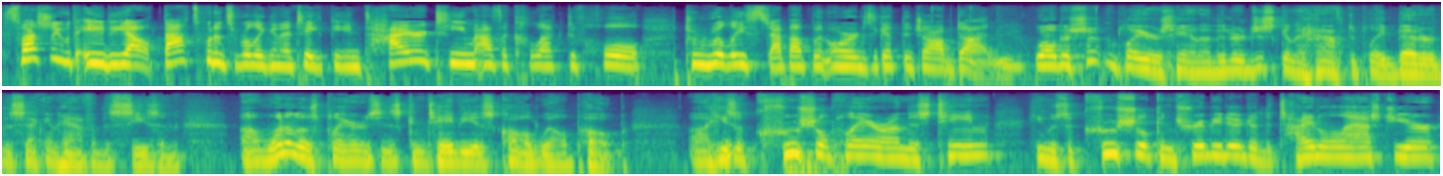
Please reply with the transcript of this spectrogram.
especially with AD out, that's what it's really going to take the entire team as a collective whole to really step up in order to get the job done. Well, there's certain players, Hannah, that are just going to have to play better the second half of the season. Uh, one of those players is Kentavious Caldwell Pope. Uh, he's a crucial player on this team. He was a crucial contributor to the title last year.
